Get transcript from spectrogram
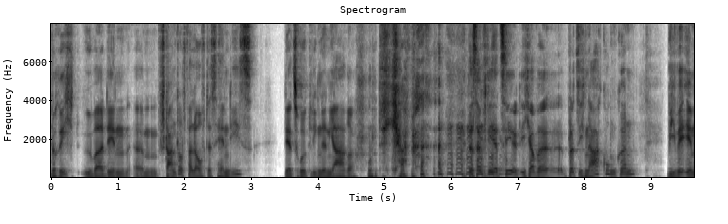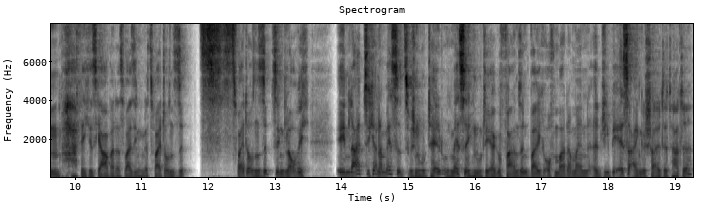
Bericht über den ähm, Standortverlauf des Handys der zurückliegenden Jahre. Und ich habe, das habe ich dir erzählt, ich habe äh, plötzlich nachgucken können, wie wir im, welches Jahr war das, weiß ich nicht mehr, 2017, 2017 glaube ich, in Leipzig an der Messe zwischen Hotel und Messe hin und her gefahren sind, weil ich offenbar da mein äh, GPS eingeschaltet hatte.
